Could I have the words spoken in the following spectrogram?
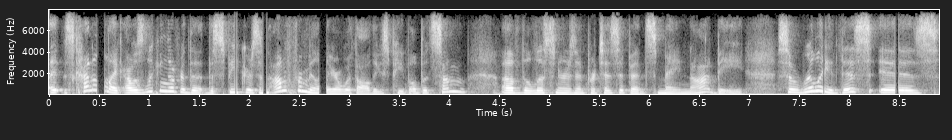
it's kind of like I was looking over the, the speakers and I'm familiar with all these people, but some of the listeners and participants may not be. So really this is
